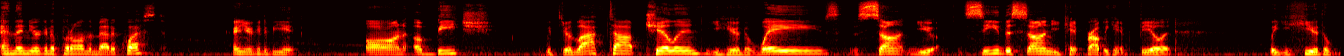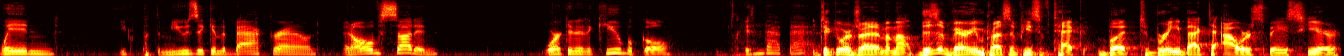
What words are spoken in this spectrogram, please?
and then you're going to put on the MetaQuest, and you're going to be on a beach with your laptop chilling. You hear the waves, the sun. You see the sun. You can't probably can't feel it, but you hear the wind. You can put the music in the background, and all of a sudden, working at a cubicle isn't that bad. You took the words right out of my mouth. This is a very impressive piece of tech, but to bring it back to our space here,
